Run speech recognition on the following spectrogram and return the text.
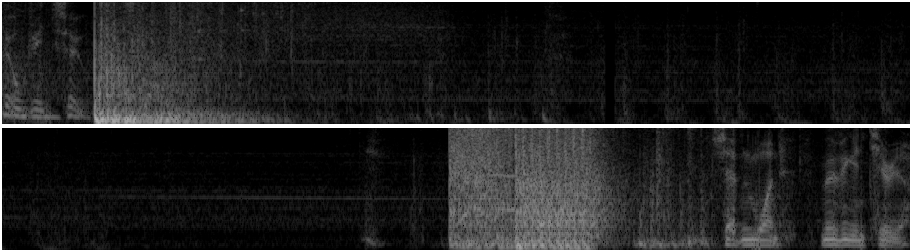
Building two, let's go. Seven one, moving interior.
